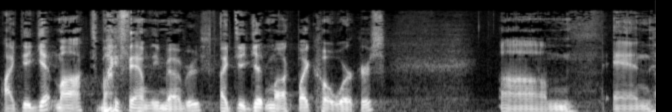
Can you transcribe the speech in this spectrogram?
I did get mocked by family members. I did get mocked by coworkers. Um, and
